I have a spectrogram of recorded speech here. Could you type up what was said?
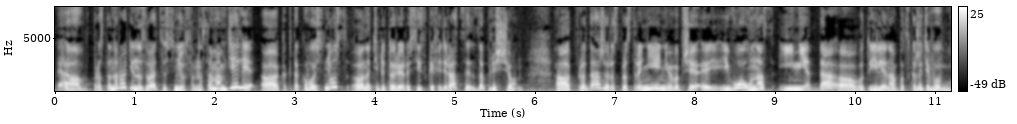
э, в простонародье называется снюсом. На самом деле, э, как таковой снюс э, на территории Российской Федерации запрещен. К продаже, распространению, вообще его у нас и нет, да? Вот, Елена, подскажите, вы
